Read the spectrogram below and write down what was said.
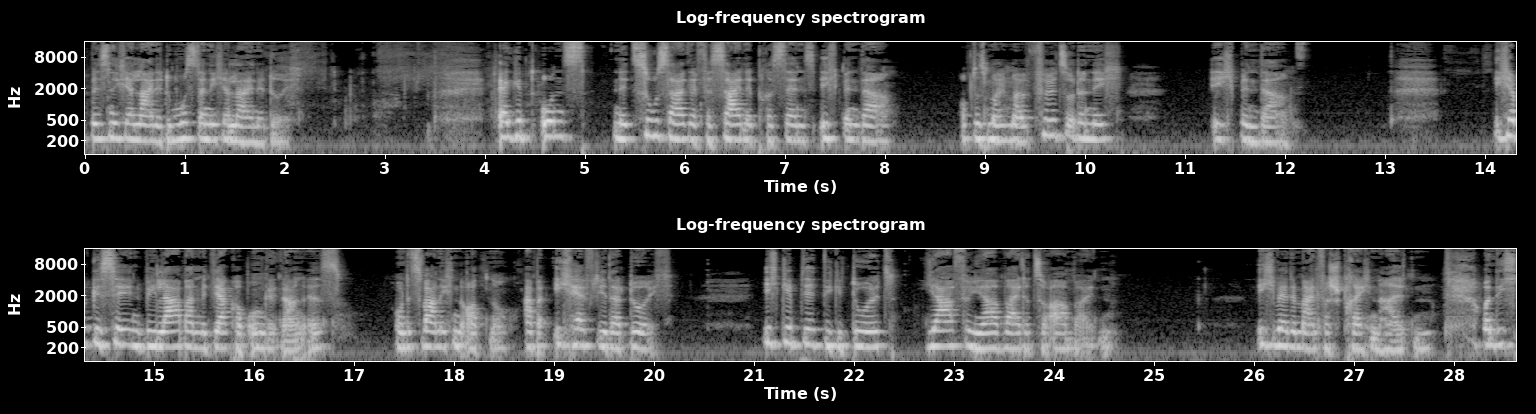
bist nicht alleine, du musst da nicht alleine durch. Er gibt uns eine Zusage für seine Präsenz. Ich bin da. Ob du es manchmal fühlst oder nicht, ich bin da. Ich habe gesehen, wie Laban mit Jakob umgegangen ist. Und es war nicht in Ordnung. Aber ich helfe dir dadurch. Ich gebe dir die Geduld, Jahr für Jahr weiter zu arbeiten. Ich werde mein Versprechen halten. Und ich,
